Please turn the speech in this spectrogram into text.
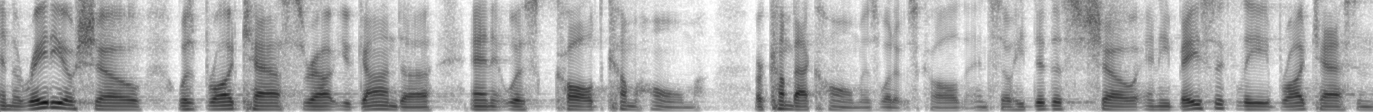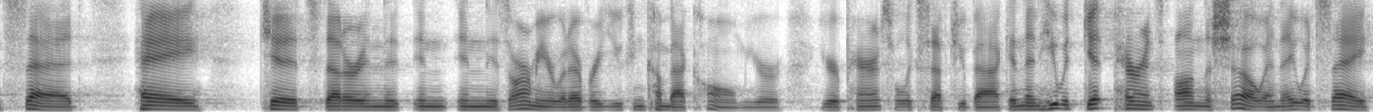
And the radio show was broadcast throughout Uganda, and it was called Come Home, or Come Back Home is what it was called. And so he did this show, and he basically broadcast and said, Hey, kids that are in, the, in, in this army or whatever, you can come back home. Your, your parents will accept you back. And then he would get parents on the show and they would say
